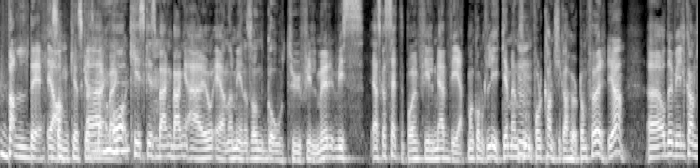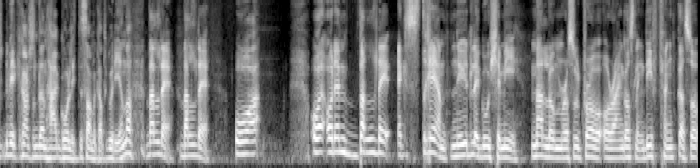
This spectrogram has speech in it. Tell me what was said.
Veldig Ja. som Kiss Kiss Eh, Bang Bang. og Kiss Kiss Bang Bang er jo en av mine sånn go to-filmer hvis jeg skal sette på en film jeg vet man kommer til å like, men som Mm. folk kanskje ikke har hørt om før. Ja. Eh, og det, kanskje, det virker kanskje som den her går litt i samme kategorien, da. Veldig. Veldig. Og, og, og det er en veldig ekstremt nydelig god kjemi mellom Russell Crowe og Ryan Gosling. De funker så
